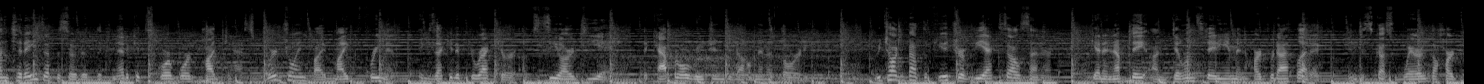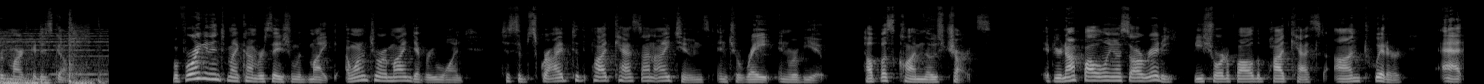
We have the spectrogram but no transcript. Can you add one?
On today's episode of the Connecticut Scoreboard Podcast, we're joined by Mike Freimuth, Executive Director of CRDA, the Capital Region Development Authority. We talk about the future of the XL Center, get an update on Dillon Stadium and Hartford Athletic, and discuss where the Hartford market is going. Before I get into my conversation with Mike, I wanted to remind everyone to subscribe to the podcast on iTunes and to rate and review. Help us climb those charts. If you're not following us already, be sure to follow the podcast on Twitter at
